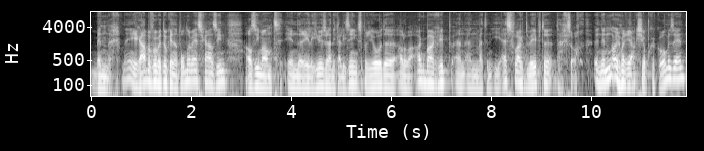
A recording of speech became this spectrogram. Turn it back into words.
minder. Je gaat bijvoorbeeld ook in het onderwijs gaan zien, als iemand in de religieuze radicaliseringsperiode Allah Akbar riep en, en met een IS-vlag dweepte, daar zou een enorme reactie op gekomen zijn.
